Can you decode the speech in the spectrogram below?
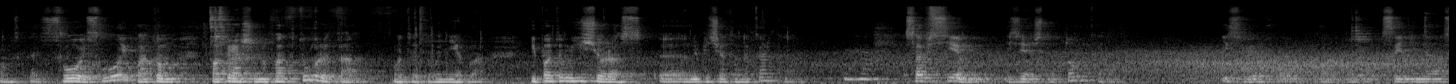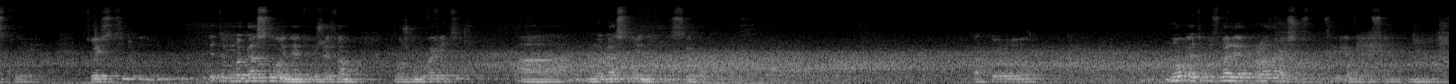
вам сказать, слой-слой, потом покрашена фактура там, вот этого неба, и потом еще раз э, напечатана карта, угу. совсем изящно тонкая, и сверху бы, соединена стоей. То есть это многослойно, это уже там можно говорить о многослойных лессировках, которые, ну, это позволяет прозрачность материала, вы сами понимаете.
